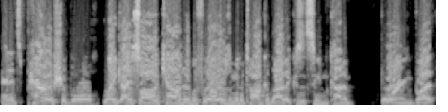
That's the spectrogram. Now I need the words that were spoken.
and it's perishable. Like I saw a calendar before. I wasn't going to talk about it because it seemed kind of boring, but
